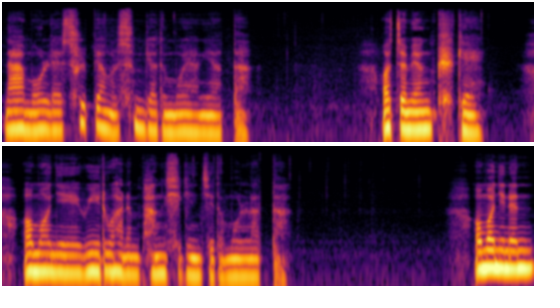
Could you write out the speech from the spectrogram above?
나 몰래 술병을 숨겨둔 모양이었다. 어쩌면 그게 어머니의 위로하는 방식인지도 몰랐다. 어머니는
